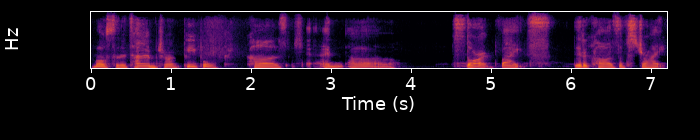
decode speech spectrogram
most of the time drunk people cause and uh, start fights that are cause of strife.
